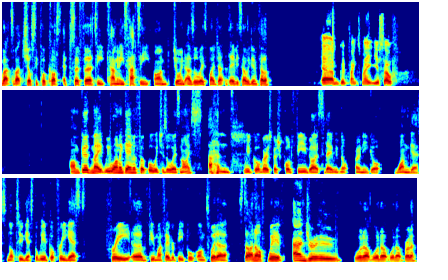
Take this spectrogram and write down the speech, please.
back to that Chelsea podcast, episode 30, Tammy's Hatty. I'm joined as always by Jack Davies. How are we doing, fella? Yeah, I'm good, thanks, mate. Yourself? I'm good, mate. We won a game of football, which is always nice. And we've got a very special pod for you guys today. We've not only got one guest, not two guests, but we have got three guests, three of a few of my favorite people on Twitter. Starting off with Andrew. What up, what up, what up, brother?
